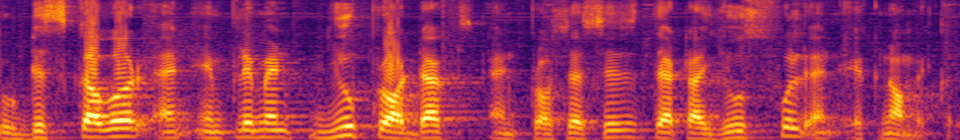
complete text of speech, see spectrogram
to discover and implement new products and processes that are useful and economical.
